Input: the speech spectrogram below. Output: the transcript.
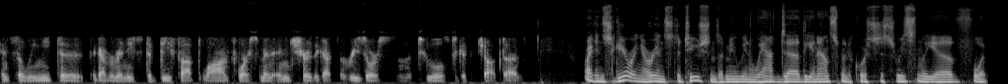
And so we need to, the government needs to beef up law enforcement and ensure they got the resources and the tools to get the job done. Right, and securing our institutions. I mean, we, we had uh, the announcement, of course, just recently of what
